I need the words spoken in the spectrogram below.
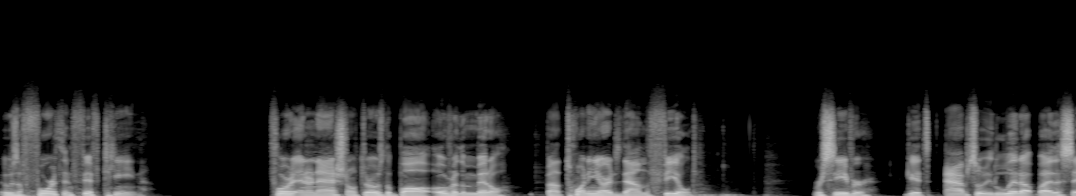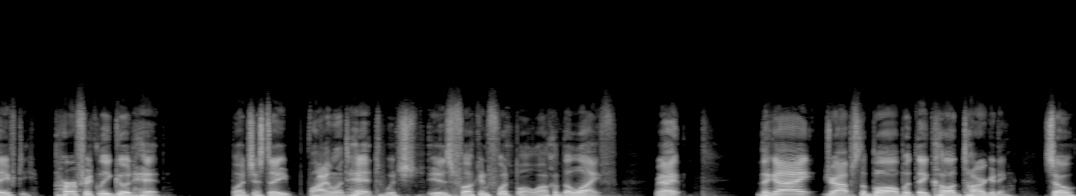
It was a fourth and fifteen. Florida International throws the ball over the middle, about twenty yards down the field. Receiver gets absolutely lit up by the safety. Perfectly good hit but just a violent hit, which is fucking football. Welcome to life, right? The guy drops the ball, but they called targeting. So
